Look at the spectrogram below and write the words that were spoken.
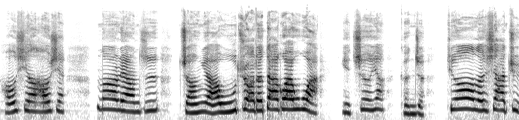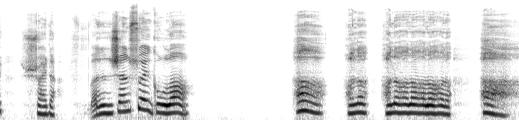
好险好险！那两只张牙舞爪的大怪物啊，也这样跟着掉了下去，摔得粉身碎骨了。啊，好了，好了，好了，好了，好了！啊，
